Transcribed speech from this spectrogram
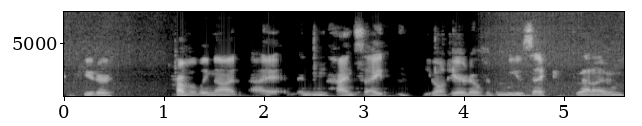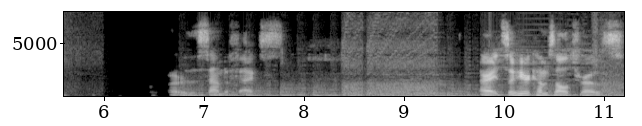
computer. Probably not. I, in hindsight, you won't hear it over the music that I'm, or the sound effects. Alright, so here comes Ultros.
